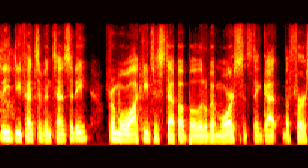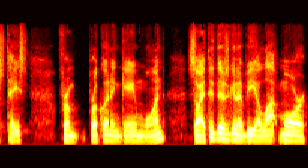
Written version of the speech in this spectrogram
the defensive intensity from Milwaukee to step up a little bit more since they got the first taste from Brooklyn in game 1. So I think there's going to be a lot more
